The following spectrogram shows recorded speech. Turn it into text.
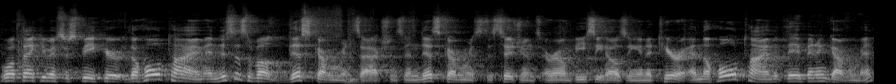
Well, thank you, Mr. Speaker. The whole time, and this is about this government's actions and this government's decisions around BC Housing and Atira, and the whole time that they've been in government,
